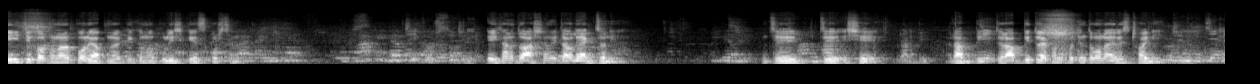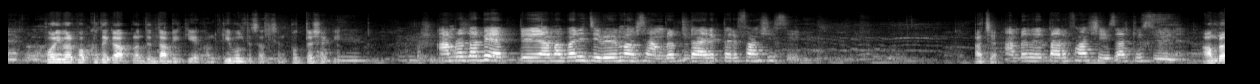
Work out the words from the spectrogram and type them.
এই যে ঘটনার পরে আপনারা কি কোনো পুলিশ কেস করছেন? এইখানে তো আসামি তাহলে একজনই। যে যে সে রাব্বি। রাব্বি। তো রাব্বি তো এখন পর্যন্ত মনে হয় অ্যারেস্ট হয়নি। জি না এখনও। পরিবার পক্ষ থেকে আপনাদের দাবি কি এখন? কি বলতে চাচ্ছেন? প্রত্যাশা কি? আমরা দাবি একটা আমার বাড়ি যেভাবে মারছে আমরা ডাইরেক্ট তারে ফাঁসিছি আচ্ছা। আমরা তার ফাঁসিছি আর কিছুই না। আমরা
